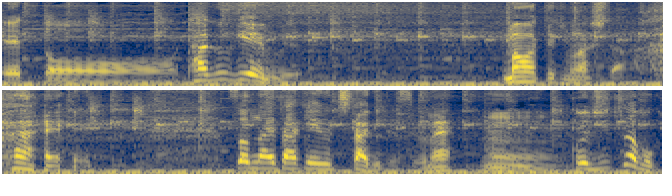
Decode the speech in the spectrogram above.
えっと、タグゲーム、回ってきました。はい。そんなに竹内タグですよね。うん。これ実は僕、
